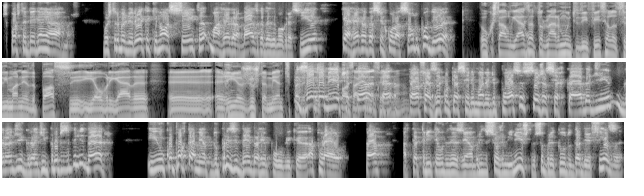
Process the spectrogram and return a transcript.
disposta a pegar em armas. Uma extrema-direita que não aceita uma regra básica da democracia, que é a regra da circulação do poder. O que está, aliás, a tornar muito difícil a cerimónia de posse e a obrigar uh, a reajustamentos para Exatamente, que possa está, acontecer. Está, está a fazer com que a cerimônia de posse seja cercada de grande, grande imprevisibilidade. E o comportamento do presidente da República atual, tá, até 31 de dezembro, e de seus ministros, sobretudo da Defesa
